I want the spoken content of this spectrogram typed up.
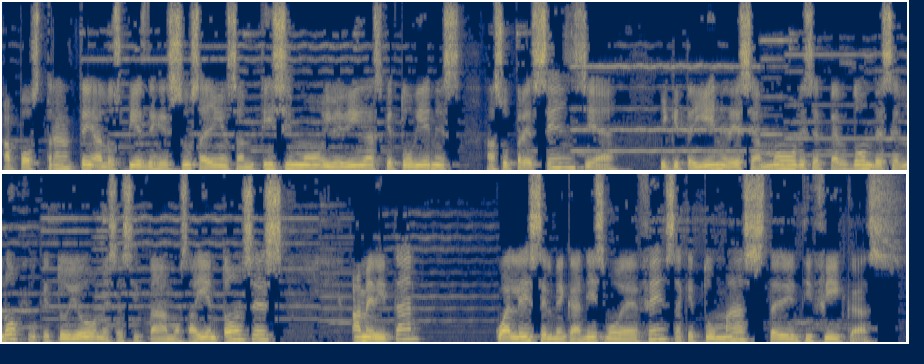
a postrarte a los pies de Jesús ahí en el Santísimo y le digas que tú vienes a su presencia y que te llene de ese amor, ese perdón, de ese elogio que tú y yo necesitamos. Ahí entonces, a meditar ¿Cuál es el mecanismo de defensa que tú más te identificas?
